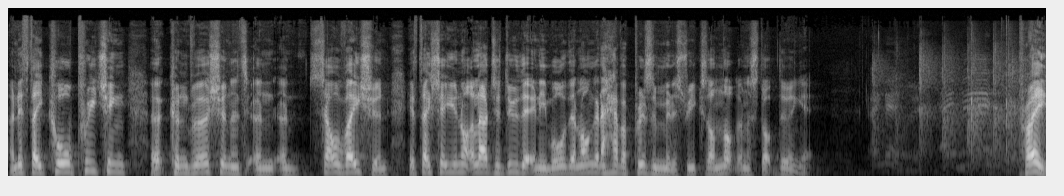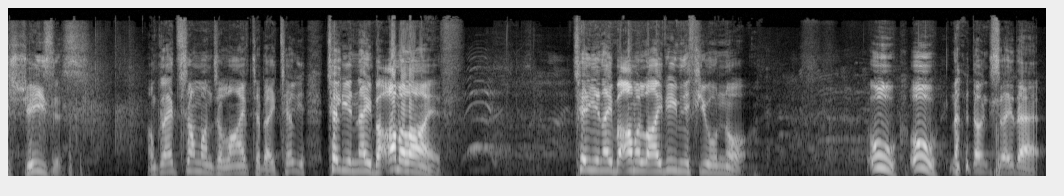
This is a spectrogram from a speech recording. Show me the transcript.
And if they call preaching uh, conversion and, and, and, salvation, if they say you're not allowed to do that anymore, then I'm going to have a prison ministry because I'm not going to stop doing it. Amen. Praise Jesus. I'm glad someone's alive today. Tell, you, tell your neighbor, I'm alive. Tell your neighbor, I'm alive, even if you're not. Oh, oh, no, don't say that.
